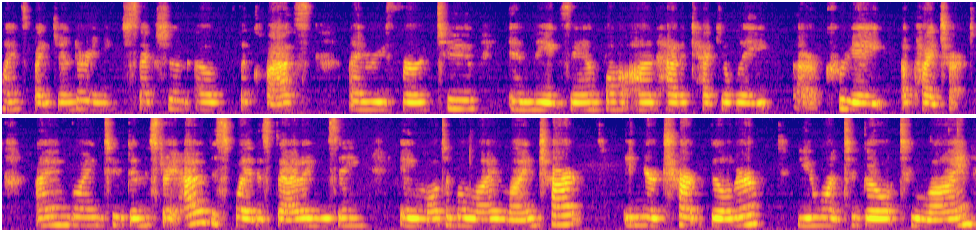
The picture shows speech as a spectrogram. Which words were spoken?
points by gender in each section of the class I referred to in the example on how to calculate or create a pie chart. I am going to demonstrate how to display this data using a multiple line line chart. In your chart builder, you want to go to line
